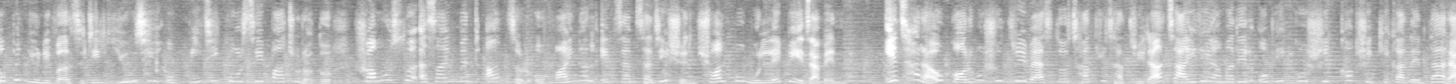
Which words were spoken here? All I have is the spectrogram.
ওপেন ইউনিভার্সিটির ইউজি ও পিজি কোর্সে পাঠরত সমস্ত অ্যাসাইনমেন্ট আনসার ও ফাইনাল এক্সাম সাজেশন স্বল্প মূল্যে পেয়ে যাবেন। এছাড়াও কর্মসূত্রে ব্যস্ত ছাত্রছাত্রীরা চাইলে আমাদের অভিজ্ঞ শিক্ষক শিক্ষিকাদের দ্বারা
